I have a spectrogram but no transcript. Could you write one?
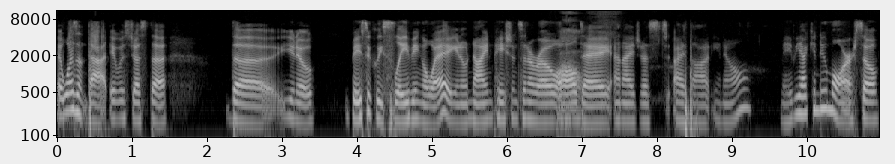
it wasn't that. It was just the, the, you know, basically slaving away, you know, nine patients in a row wow. all day. And I just, I thought, you know, maybe I can do more. So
